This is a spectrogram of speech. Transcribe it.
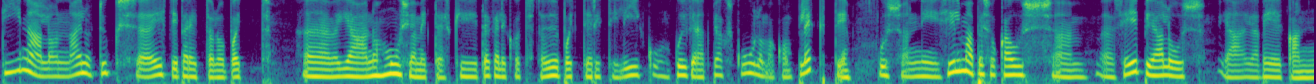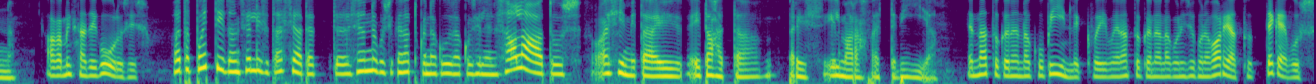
Tiinal on ainult üks Eesti päritolu pott, ja noh, muuseumideski tegelikult seda ööpotti eriti ei liigu, kuigi nad peaks kuuluma komplekti, kus on nii silmapesukauss, seebialus ja, ja veekann. aga miks nad ei kuulu siis? vaata, potid on sellised asjad, et see on nagu niisugune natuke nagu, nagu selline saladus, asi, mida ei, ei taheta päris ilmarahva ette viia et natukene nagu piinlik või, või natukene nagu niisugune varjatud tegevus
